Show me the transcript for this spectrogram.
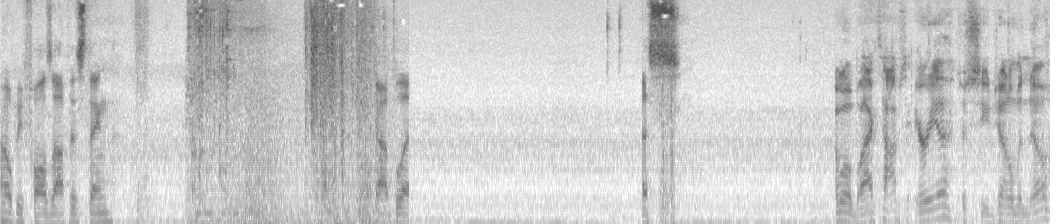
I hope he falls off this thing. God bless. Yes. I'm on Blacktops area, just so you gentlemen know.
